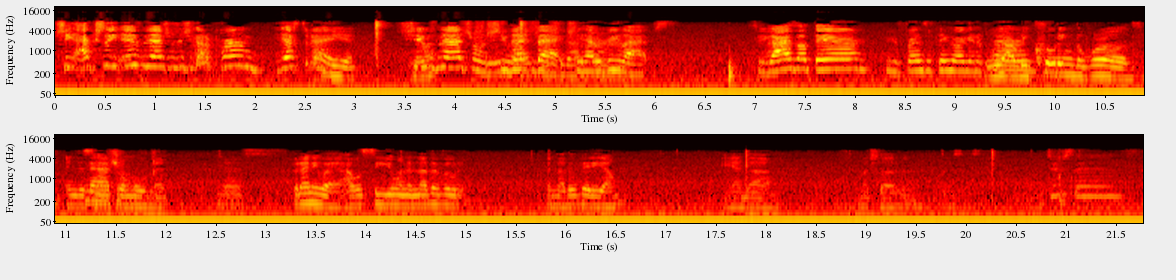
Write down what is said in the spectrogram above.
She actually is natural. She got a perm yesterday. Yeah. She, She was went- natural. and she She, was went natural, back. she She, had a relapse. So you guys out there, your friends are thinking about getting a perm. We are recruiting the world in this natural, Natural. movement. Yes. But anyway, I will see you in another vo- another video. And uh, much love. Deuces.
